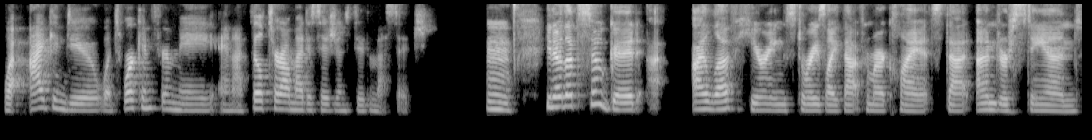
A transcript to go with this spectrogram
what I can do, what's working for me, and I filter all my decisions through the message. Mm. You know, that's so good. I love hearing stories like that from our clients that understand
